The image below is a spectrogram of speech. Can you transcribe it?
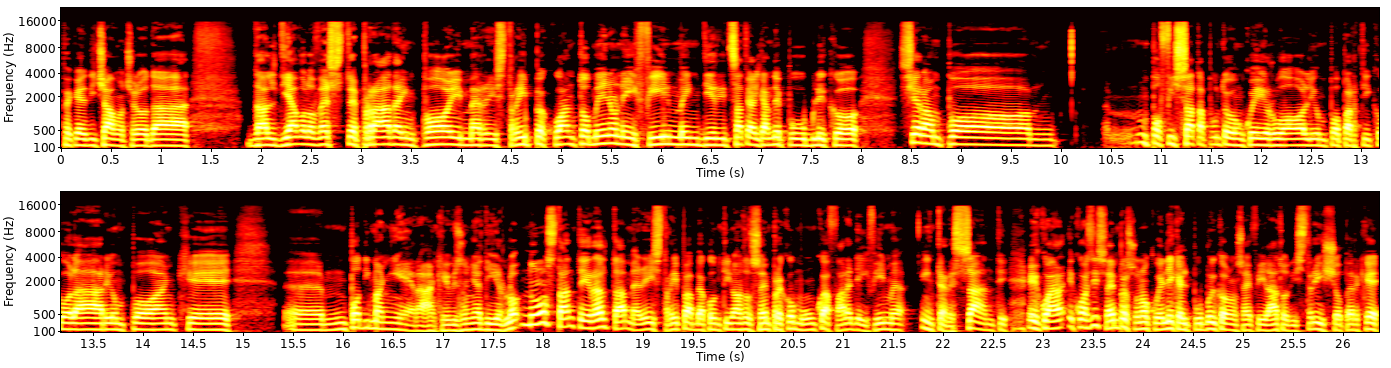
Perché diciamocelo da dal Diavolo Veste Prada in poi Mary Streep, quantomeno nei film indirizzati al grande pubblico, si era un po', un po' fissata appunto con quei ruoli un po' particolari, un po' anche un po' di maniera anche bisogna dirlo, nonostante in realtà Mary Streep abbia continuato sempre comunque a fare dei film interessanti e, qua- e quasi sempre sono quelli che il pubblico non si è filato di striscio perché,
